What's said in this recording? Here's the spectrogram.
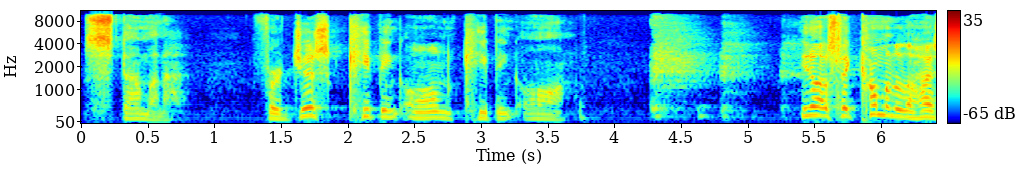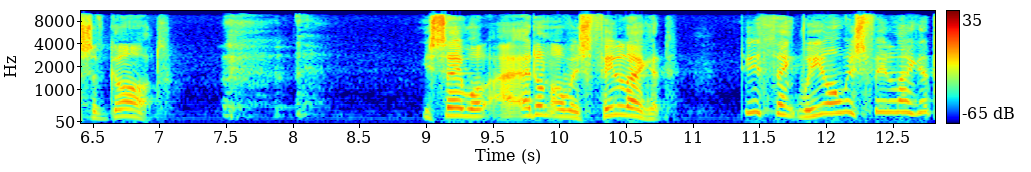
stamina, for just keeping on, keeping on. You know, it's like coming to the house of God. You say, Well, I don't always feel like it. Do you think we always feel like it?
